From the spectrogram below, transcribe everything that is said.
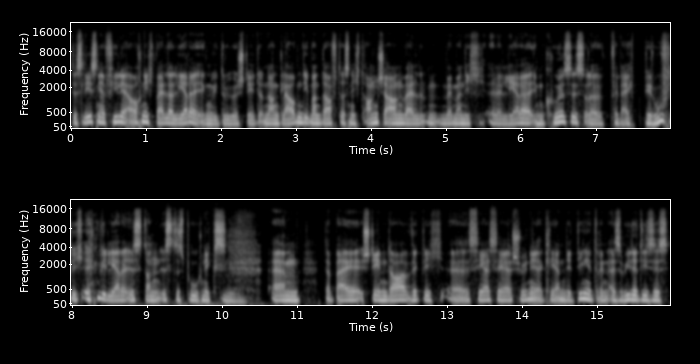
das lesen ja viele auch nicht, weil der Lehrer irgendwie drüber steht. Und dann glauben die, man darf das nicht anschauen, weil wenn man nicht äh, Lehrer im Kurs ist oder vielleicht beruflich irgendwie Lehrer ist, dann ist das Buch nichts. Mhm. Ähm, dabei stehen da wirklich äh, sehr, sehr schöne erklärende Dinge drin. Also wieder dieses,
